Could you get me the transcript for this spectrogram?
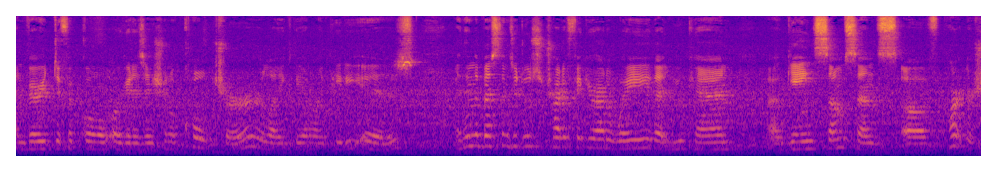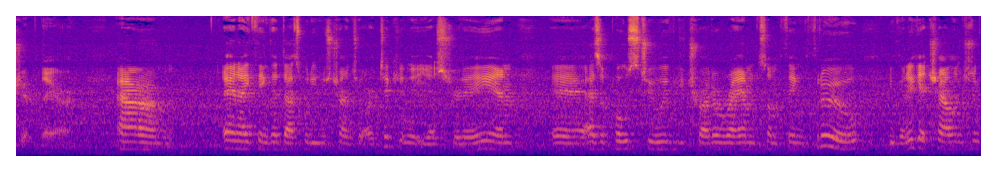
and very difficult organizational culture like the NYPD is, I think the best thing to do is to try to figure out a way that you can uh, gain some sense of partnership there. Um, and I think that that's what he was trying to articulate yesterday. And uh, as opposed to if you try to ram something through, you're going to get challenged in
